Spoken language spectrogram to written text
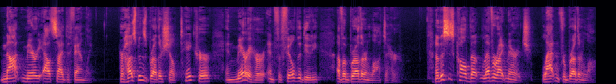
not marry outside the family. Her husband's brother shall take her and marry her and fulfill the duty of a brother in law to her. Now, this is called the Levirate marriage, Latin for brother in law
